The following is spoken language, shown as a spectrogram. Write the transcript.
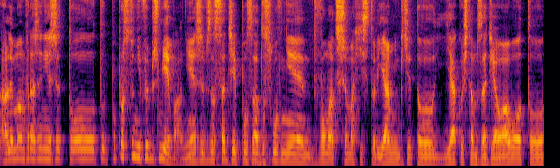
ale mam wrażenie, że to, to po prostu nie wybrzmiewa, nie? że w zasadzie poza dosłownie dwoma, trzema historiami, gdzie to jakoś tam zadziałało, to,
